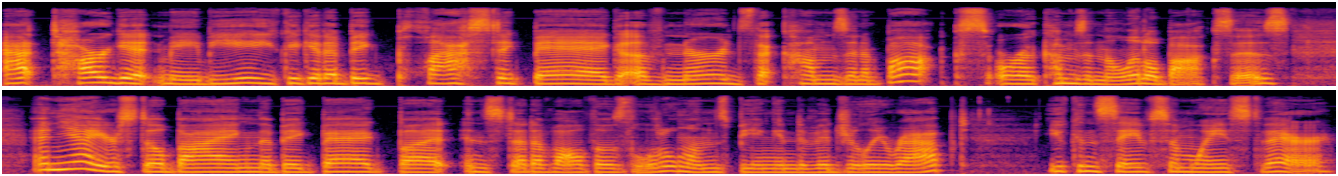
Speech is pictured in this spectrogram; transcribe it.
at Target, maybe you could get a big plastic bag of nerds that comes in a box or it comes in the little boxes. And yeah, you're still buying the big bag, but instead of all those little ones being individually wrapped, you can save some waste there.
